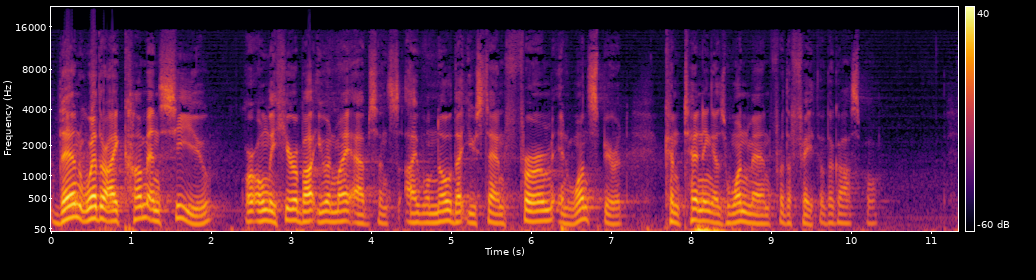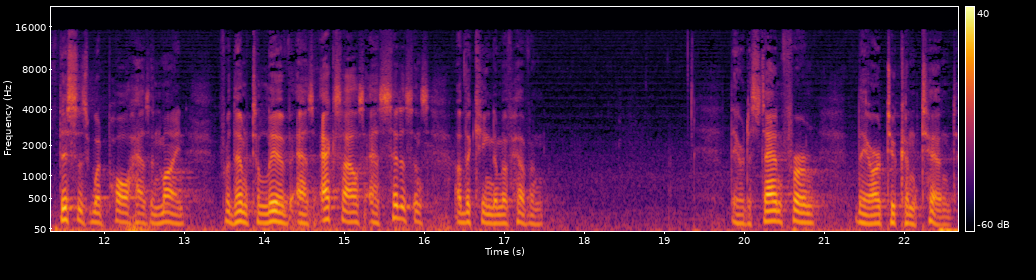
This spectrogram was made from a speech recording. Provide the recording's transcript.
Then, whether I come and see you or only hear about you in my absence, I will know that you stand firm in one spirit contending as one man for the faith of the gospel. This is what Paul has in mind for them to live as exiles, as citizens of the kingdom of heaven. They are to stand firm, they are to contend.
